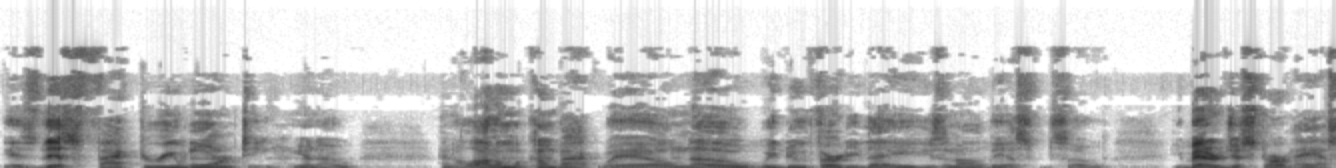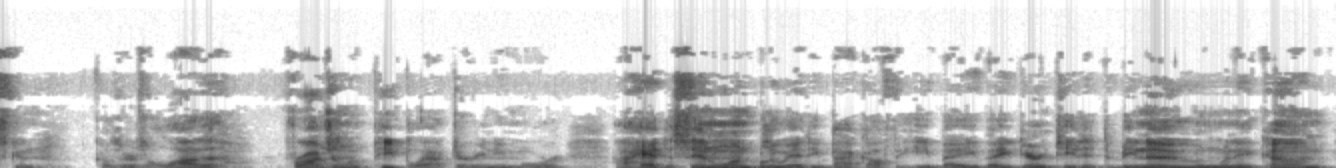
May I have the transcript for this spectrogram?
is this factory warranty, you know, and a lot of them will come back, well, no, we do 30 days and all this. So you better just start asking because there's a lot of fraudulent people out there anymore. I had to send one Bluetti back off of eBay. They guaranteed it to be new. And when it come,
